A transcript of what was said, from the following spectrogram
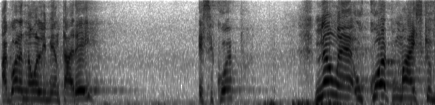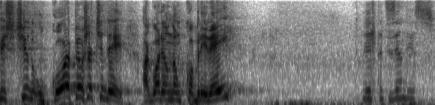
agora não alimentarei esse corpo? Não é o corpo mais que o vestido, o corpo eu já te dei, agora eu não cobrirei. Ele está dizendo isso.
